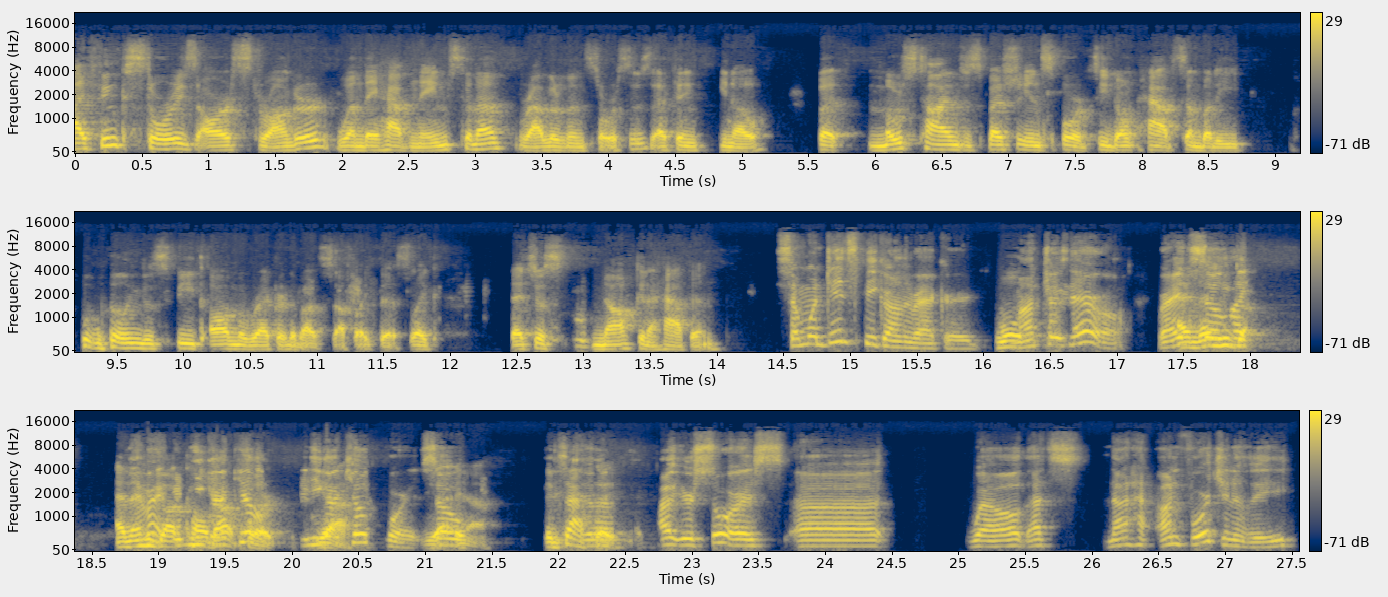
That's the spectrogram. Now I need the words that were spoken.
I think stories are stronger when they have names to them rather than sources. I think you know, but most times, especially in sports, you don't have somebody willing to speak on the record about stuff like this. Like that's just not going to happen. Someone did speak on the record. Well- Montrezl Harrell, right? And then so he like, got, and then right, he got called out killed. for it. And he yeah. got killed for it. Yeah, So yeah. exactly. uh, out your source. Uh, well, that's not ha- unfortunately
